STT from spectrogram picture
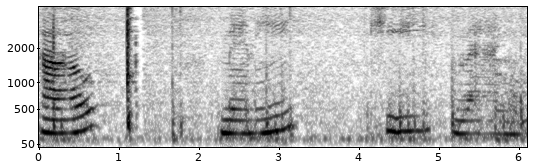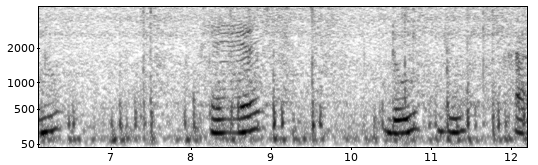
how many key value pairs do you have.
